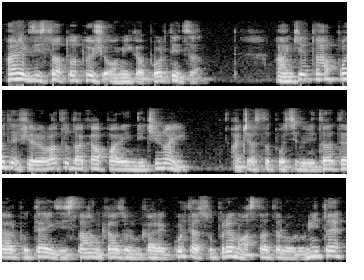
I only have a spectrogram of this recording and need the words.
Ar exista totuși o mică portiță. Ancheta poate fi reluată dacă apar indicii noi. Această posibilitate ar putea exista în cazul în care Curtea Supremă a Statelor Unite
